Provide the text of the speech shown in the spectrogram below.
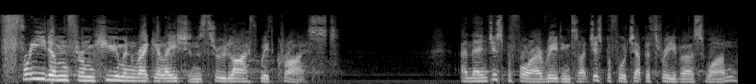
Freedom from human regulations through life with Christ. And then just before our reading tonight, just before chapter 3, verse 1,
